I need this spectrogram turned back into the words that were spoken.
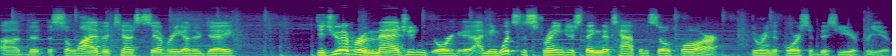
uh, the the saliva tests every other day. Did you ever imagine, or I mean, what's the strangest thing that's happened so far during the course of this year for you?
